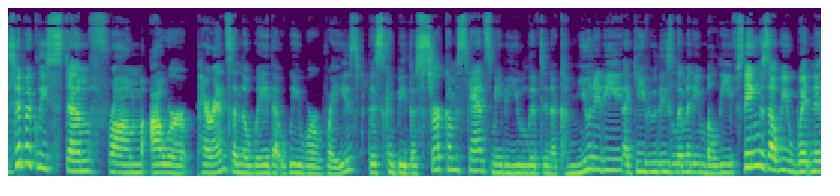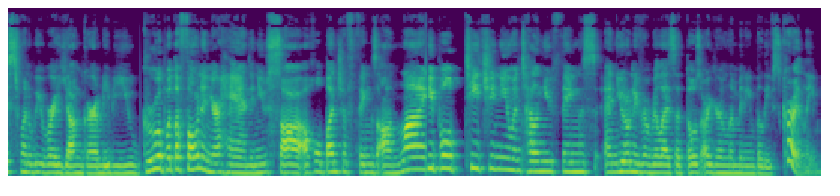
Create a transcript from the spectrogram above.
typically stem from our parents and the way that we were raised. This could be the circumstance. Maybe you lived in a community that gave you these limiting beliefs. Things that we witnessed when we were younger. Maybe you grew up with a phone in your hand and you saw a whole bunch of things online. People teaching you and telling you things, and you don't even realize that those are your limiting beliefs currently.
